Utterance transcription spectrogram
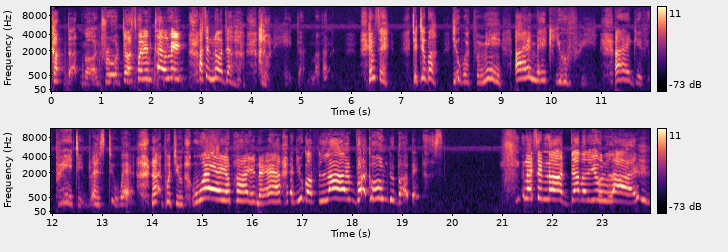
cut that man through dust, but him tell me. I said, no, devil, I don't hate that man. Him say, Tituba, you work for me. I make you free. I give you pretty dress to wear. And I put you way up high in the air, and you go fly back home to Barbados. And I said, no, devil, you lie.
